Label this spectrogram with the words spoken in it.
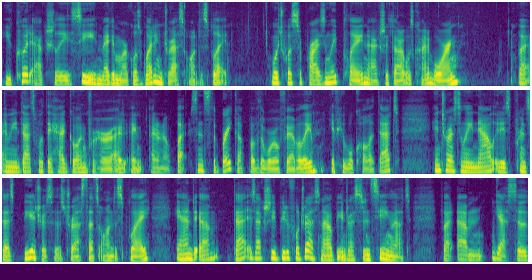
you could actually see Meghan Markle's wedding dress on display, which was surprisingly plain. I actually thought it was kind of boring. But I mean, that's what they had going for her. I, I, I, don't know. But since the breakup of the royal family, if you will call it that, interestingly, now it is Princess Beatrice's dress that's on display. And um, that is actually a beautiful dress, and I would be interested in seeing that. But um, yes, yeah, so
